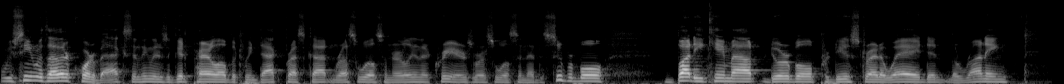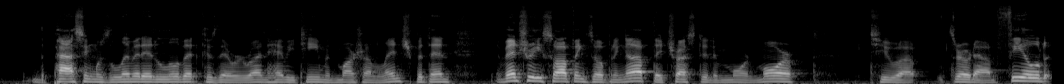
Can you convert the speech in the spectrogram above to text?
we've seen with other quarterbacks, I think there's a good parallel between Dak Prescott and Russell Wilson early in their careers. Russell Wilson had the Super Bowl, but he came out durable, produced right away, did the running. The passing was limited a little bit because they were a run heavy team with Marshawn Lynch, but then eventually saw things opening up. They trusted him more and more to uh, throw downfield.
